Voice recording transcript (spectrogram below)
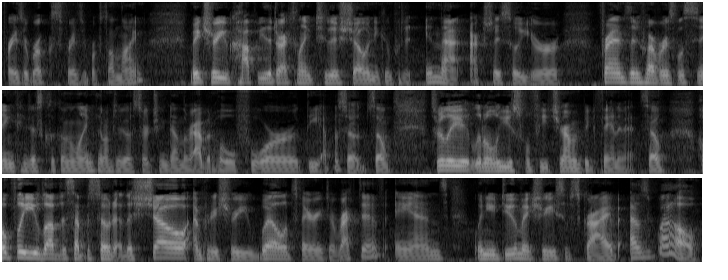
Fraser Brooks, Fraser Brooks Online. Make sure you copy the direct link to this show and you can put it in that actually so your friends and whoever is listening can just click on the link. They don't have to go searching down the rabbit hole for the episode. So it's really a little useful feature. I'm a big fan of it. So hopefully you love this episode of the show. I'm pretty sure you will. It's very directive. And when you do, make sure you subscribe as well.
